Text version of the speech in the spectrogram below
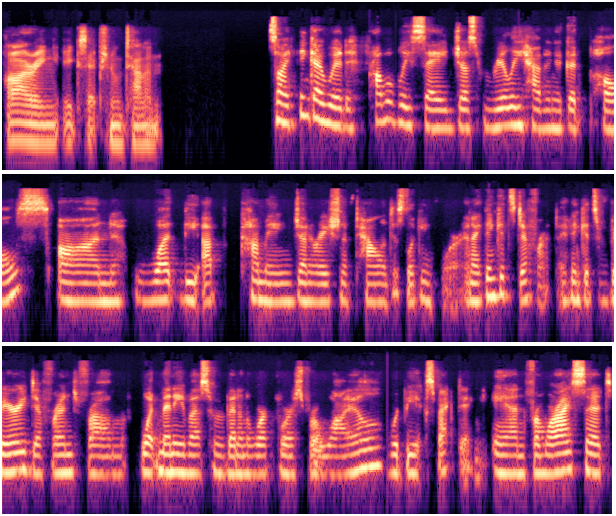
hiring exceptional talent? So I think I would probably say just really having a good pulse on what the upcoming generation of talent is looking for. And I think it's different. I think it's very different from what many of us who have been in the workforce for a while would be expecting. And from where I sit,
